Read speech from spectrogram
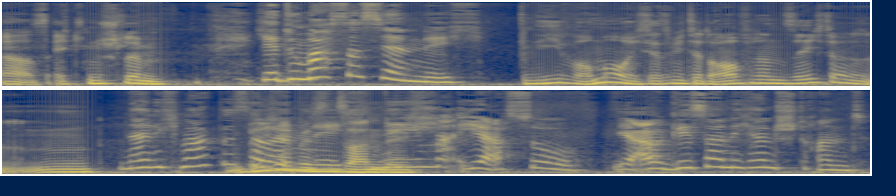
Ja, ist echt schon schlimm. Ja, du machst das ja nicht. Nee, warum auch? Ich setze mich da drauf und dann sehe ich da. Nein, ich mag das aber ich nicht. Sandig. Nee, ja, so. Ja, aber gehst auch nicht an den Strand.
